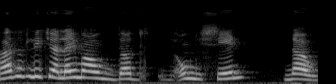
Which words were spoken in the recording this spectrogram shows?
Gaat het liedje alleen maar om, dat, om die zin? Nou,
